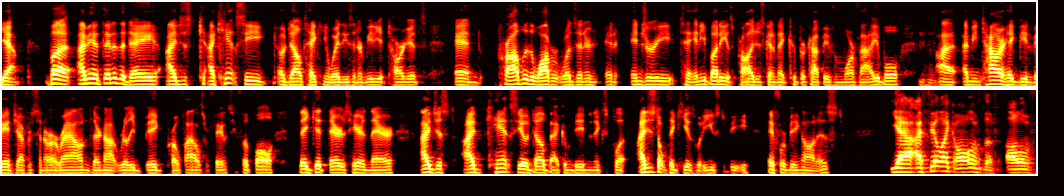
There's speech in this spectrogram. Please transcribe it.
Yeah. But I mean, at the end of the day, I just I can't see Odell taking away these intermediate targets, and probably the Robert Woods in, in, injury to anybody is probably just going to make Cooper Kupp even more valuable. Mm-hmm. I, I mean, Tyler Higbee and Van Jefferson are around; they're not really big profiles for fantasy football. They get theirs here and there. I just I can't see Odell Beckham being an expl. I just don't think he is what he used to be. If we're being honest. Yeah, I feel like all of the all of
